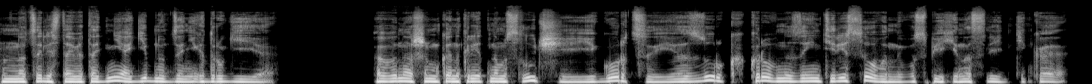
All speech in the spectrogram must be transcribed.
но цели ставят одни, а гибнут за них другие. В нашем конкретном случае и горцы, и Азурк кровно заинтересованы в успехе наследника.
